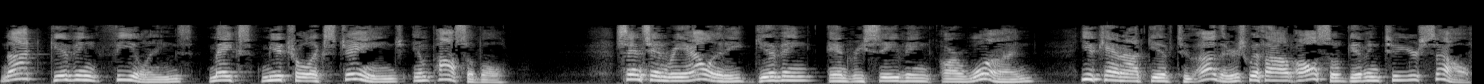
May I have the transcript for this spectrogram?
Not giving feelings makes mutual exchange impossible. Since in reality giving and receiving are one, you cannot give to others without also giving to yourself.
